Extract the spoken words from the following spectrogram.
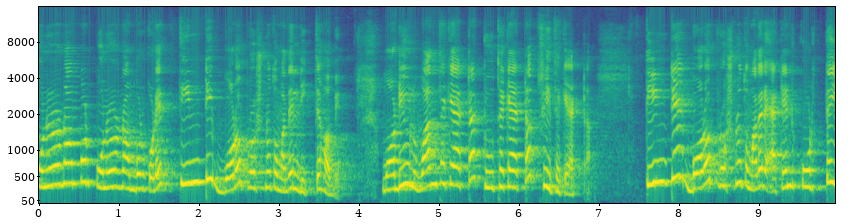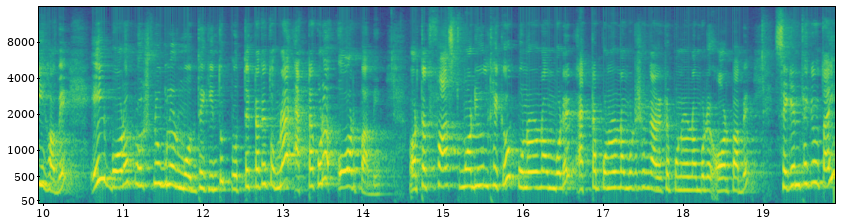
পনেরো নম্বর পনেরো নম্বর করে তিনটি বড় প্রশ্ন তোমাদের লিখতে হবে। মডিউল ওয়ান থেকে একটা টু থেকে একটা থ্রি থেকে একটা। তিনটে বড় প্রশ্ন তোমাদের অ্যাটেন্ড করতেই হবে। এই বড় প্রশ্নগুলোর মধ্যে কিন্তু প্রত্যেকটাতে তোমরা একটা করে অর পাবে। অর্থাৎ ফার্স্ট মডিউল থেকেও পনেরো নম্বরের, একটা পনেরো নম্বরের সঙ্গে আরেকটা পনেরো নম্বরের অর পাবে। সেকেন্ড থেকেও তাই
